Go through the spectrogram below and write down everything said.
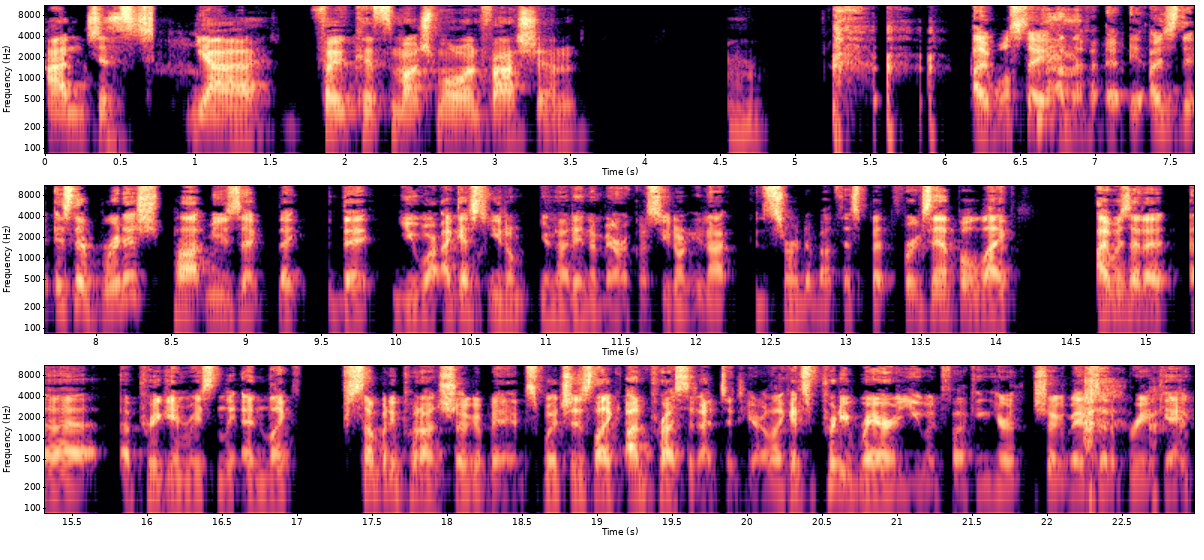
and just yeah focus much more on fashion mm. I will say on the uh, is there, is there British pop music that that you are? I guess you don't. You're not in America, so you don't. You're not concerned about this. But for example, like I was at a a, a pregame recently, and like somebody put on Sugababes, which is like unprecedented here. Like it's pretty rare you would fucking hear Sugababes at a pregame.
